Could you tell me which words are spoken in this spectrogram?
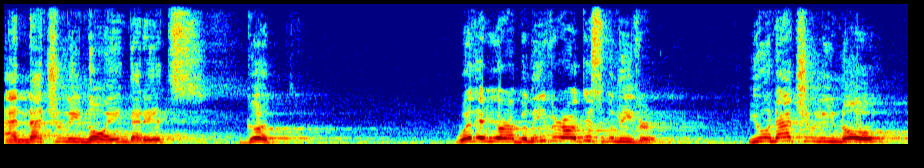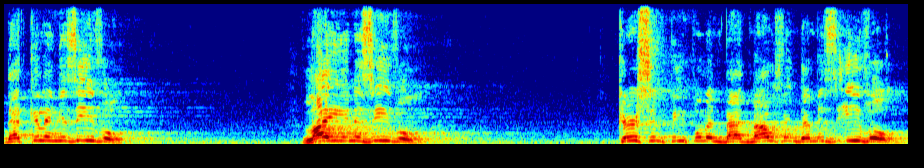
and naturally knowing that it's good. Whether you're a believer or disbeliever, you naturally know that killing is evil. Lying is evil. Cursing people and bad mouthing them is evil.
